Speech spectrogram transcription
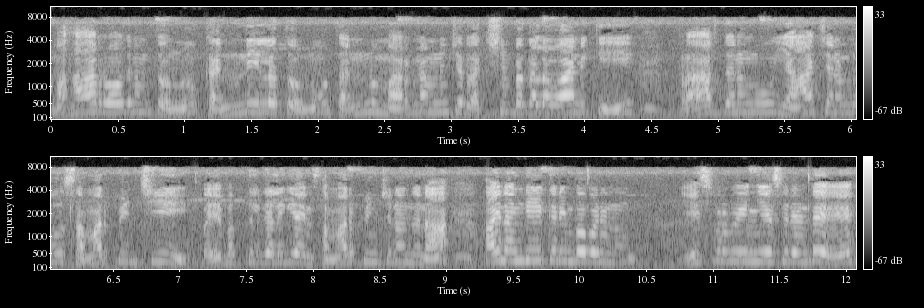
మహారోదనంతోనూ కన్నీళ్ళతోనూ తన్ను మరణం నుంచి రక్షింపగలవానికి ప్రార్థనలు యాచనలు సమర్పించి భయభక్తులు కలిగి ఆయన సమర్పించినందున ఆయన అంగీకరింపబడిను. యేసుప్రభు ఏం చేశాడంటే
